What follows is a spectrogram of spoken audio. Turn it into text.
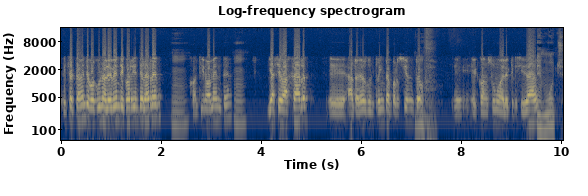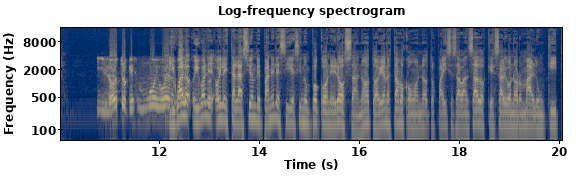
Exactamente, porque uno le vende corriente a la red mm. continuamente mm. y hace bajar eh, alrededor de un 30% eh, el consumo de electricidad. Es mucho. Y lo otro que es muy bueno. Igual, igual hoy la instalación de paneles sigue siendo un poco onerosa, ¿no? Todavía no estamos como en otros países avanzados, que es algo normal, un kit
